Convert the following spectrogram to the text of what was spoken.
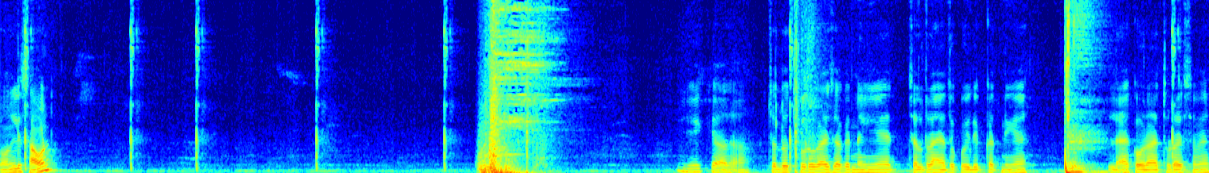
ओनली साउंड ये क्या था? चलो छोड़ो गाइस अगर नहीं है, चल रहा है तो कोई दिक्कत नहीं है। लैक हो रहा है थोड़ा इस समय।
